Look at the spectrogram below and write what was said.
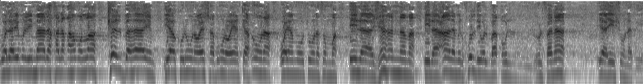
ولا يؤمنون لماذا خلقهم الله. كالبهائم يأكلون ويشربون وينكحون ويموتون ثم إلى جهنم إلى عالم الخلد والفناء يعيشون فيه.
